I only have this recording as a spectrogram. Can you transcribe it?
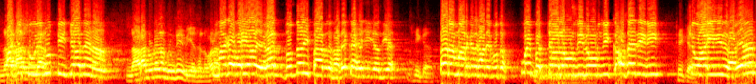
ਨਾੜਾ ਅੱਜ ਸੂਈ ਨੂੜਾ। ਨੂੰ ਤੀਜਾ ਦੇਣਾ। ਨਾੜਾ ਨੂੜਾ ਨਾਲ ਗੁੰਦੀ ਵੀ ਹੈ ਥੱਲੋਂ ਹਨਾ? ਮੈਂ ਕਿਹਾ ਬਈ ਆ ਜਿਹੜਾ ਦੁੱਧ ਵਾਲੀ ਪਾਈਪ ਦਿਖਾ ਦੇ ਕਹੇ ਜੀ ਜਾਂਦੀ ਆ। ਠੀਕ ਹੈ। ਧਾਰਾ ਮਾਰ ਕੇ ਦਿਖਾ ਦੇ ਪੁੱਤ। ਕੋਈ ਬੱਚਾ ਲਾਉਣ ਦੀ ਲੋੜ ਨਹੀਂ ਕਾਸੇ ਦੀ ਨਹੀਂ ਠੀਕ ਹੈ। ਚਵਾਈ ਦੀ ਦਿਖਾ ਦੇ ਐਨ।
